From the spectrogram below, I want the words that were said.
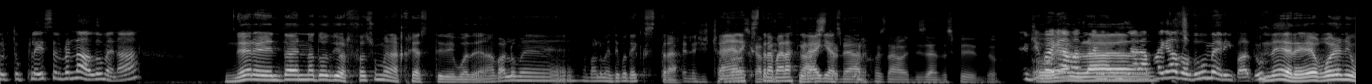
tour του PlayStation να δούμε, να. Ναι ρε, εντά να το διορθώσουμε να χρειαστεί τίποτε, να βάλουμε, να βάλουμε τίποτε έξτρα. Εν έχει Κάνα τσάμπας έξτρα κάνει παραθυράκια, πλάστο ας πούμε. νεάρχος να κάνει design το σπίτι του. Εκεί πάει να μας αλλά- κάνει να πάει να το δούμε, είπα του. Ναι ρε, εγώ anyway,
